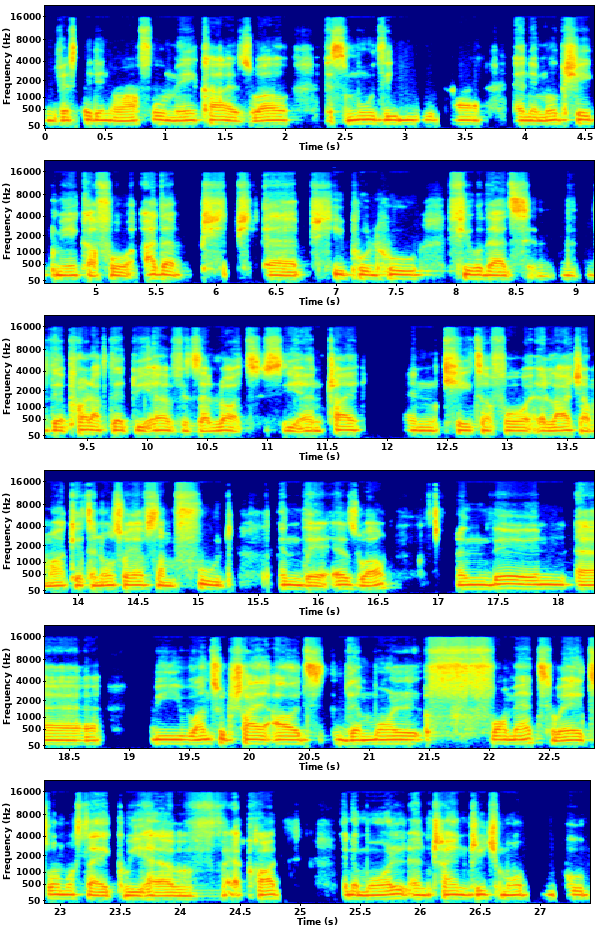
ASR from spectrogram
invested in a waffle maker as well, a smoothie maker, and a milkshake maker for other uh, people who feel that the product that we have is a lot. See, and try and cater for a larger market, and also have some food in there as well. And then uh, we want to try out the mall format where it's almost like we have a cart in the mall and try and reach more people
